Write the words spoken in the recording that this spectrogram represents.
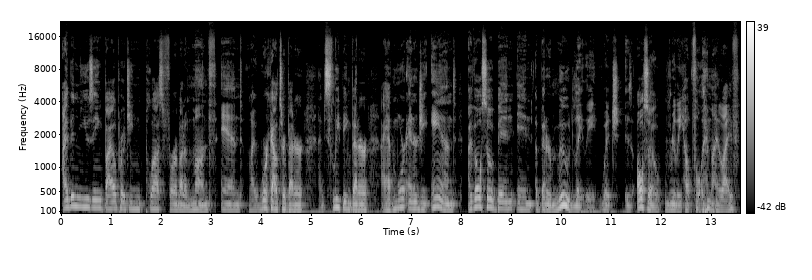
I've been using Bioprotein Plus for about a month and my workouts are better. I'm sleeping better. I have more energy and I've also been in a better mood lately, which is also really helpful in my life.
